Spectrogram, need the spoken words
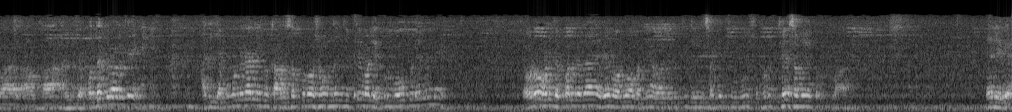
లాభ అని చెప్పొద్దండి వాళ్ళకి. అది చెప్పకుండా నీకు కాలసర్పదోషం ఉందని చెప్తే వాళ్ళు ఎప్పుడు బాగుపడేనండి ఎవడో ఒకటి చెప్పాలి కదా అదే బాబు అవన్నీ అలా చెప్తే దీన్ని సంగతి చూడు సుఖ దుఃఖే సమేతత్వ ఎనీవే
